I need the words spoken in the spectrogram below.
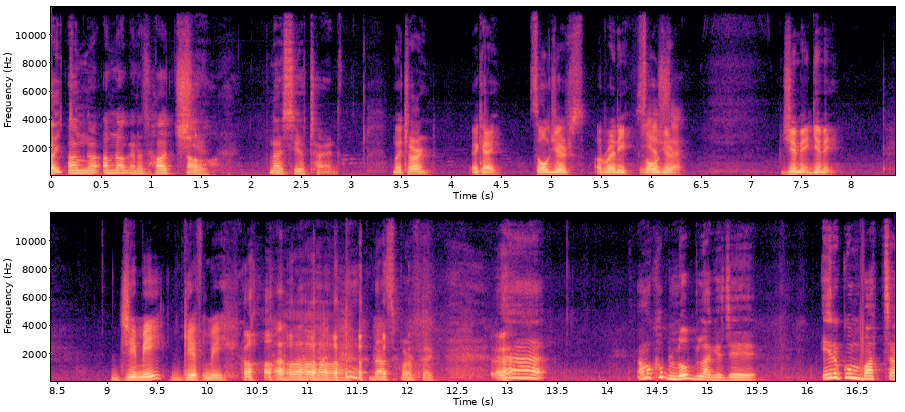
right? I'm not I'm not going to hurt you. Oh. Now it's your turn. My turn. Okay. Soldiers are ready. Soldier. Yes, sir. Jimmy, gimme. Jimmy, give me. That's perfect. আমার খুব লোভ লাগে যে এরকম বাচ্চা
